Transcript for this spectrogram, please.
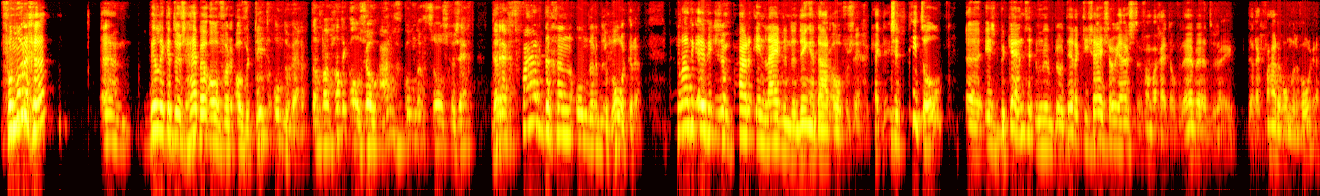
Vanmorgen uh, wil ik het dus hebben over, over dit onderwerp. Dat had ik al zo aangekondigd, zoals gezegd. De rechtvaardigen onder de volkeren. Laat ik eventjes een paar inleidende dingen daarover zeggen. Kijk, deze titel uh, is bekend. Mevrouw Dirk die zei zojuist van waar ga je het over hebben. De rechtvaardigen onder de volkeren.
